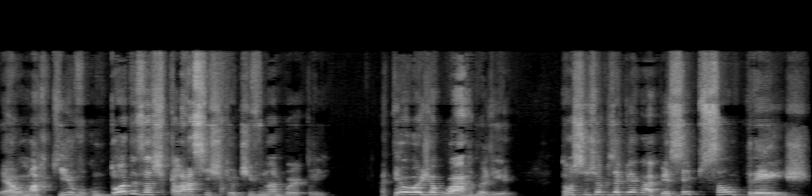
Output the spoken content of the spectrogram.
é um arquivo com todas as classes que eu tive na Berkeley. Até hoje eu guardo ali. Então, se eu quiser pegar a percepção 3,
